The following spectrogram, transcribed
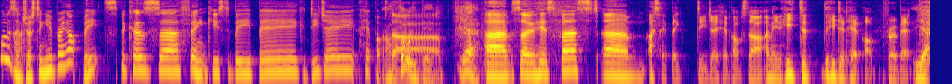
Well, it's interesting you bring up Beats because uh, Fink used to be big DJ hip hop star. I thought he did. Yeah. Um, so his first, um, I say big DJ hip hop star. I mean, he did he did hip hop for a bit. Yeah.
